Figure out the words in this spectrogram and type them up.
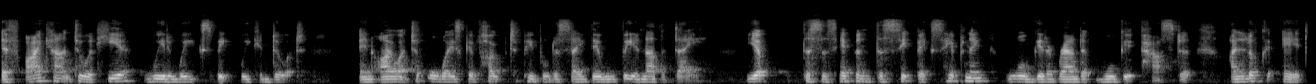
if I can't do it here, where do we expect we can do it? And I want to always give hope to people to say there will be another day. Yep, this has happened, this setback's happening, we'll get around it, we'll get past it. I look at,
